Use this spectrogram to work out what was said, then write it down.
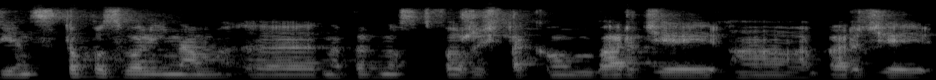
Więc to pozwoli nam na pewno stworzyć taką bardziej, bardziej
